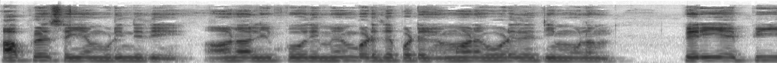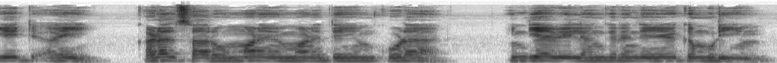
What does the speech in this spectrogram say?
ஆப்ரேட் செய்ய முடிந்தது. ஆனால் இப்போது மேம்படுத்தப்பட்ட விமான ஓடுதளத்தின் மூலம் பெரிய பி எயிட் ஐ கடல்சார் விமான விமானத்தையும் கூட இந்தியாவில் அங்கிருந்து இயக்க முடியும்.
